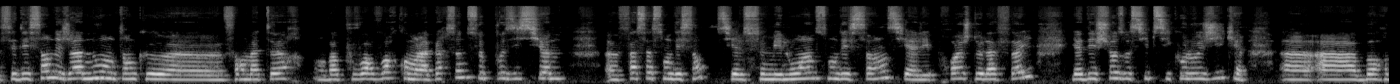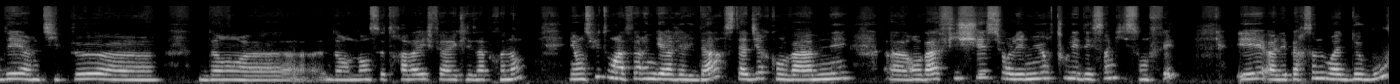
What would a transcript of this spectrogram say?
ces dessins, déjà, nous, en tant que formateurs, On va pouvoir voir comment la personne se positionne euh, face à son dessin, si elle se met loin de son dessin, si elle est proche de la feuille. Il y a des choses aussi psychologiques euh, à aborder un petit peu euh, dans, dans, dans, ce travail fait avec les apprenants. Et ensuite, on va faire une galerie d'art, c'est-à-dire qu'on va amener, on va afficher sur les murs tous les dessins qui sont faits et euh, les personnes vont être debout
